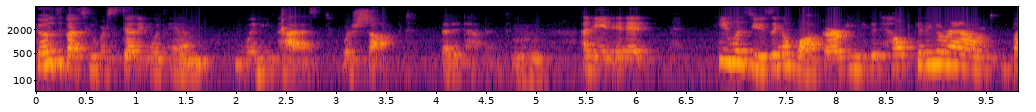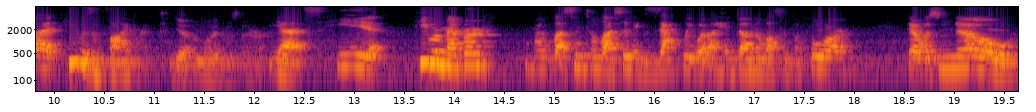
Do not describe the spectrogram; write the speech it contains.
those of us who were studying with him when he passed were shocked that it happened. Mm-hmm. I mean, and it, he was using a walker. He needed help getting around, but he was vibrant. Yeah, the mind was there. Yes, he he remembered my lesson to lesson exactly what I had done the lesson before. There was no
